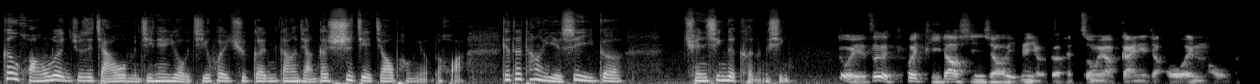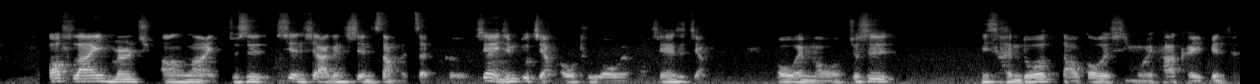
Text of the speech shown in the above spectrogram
更遑论就是假如我们今天有机会去跟刚刚讲跟世界交朋友的话，Get Town 也是一个全新的可能性。对，这个会提到行销里面有一个很重要概念叫 OMO，Offline Merge Online，就是线下跟线上的整合。现在已经不讲 O to O 了，现在是讲 OMO，就是你很多导购的行为，它可以变成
